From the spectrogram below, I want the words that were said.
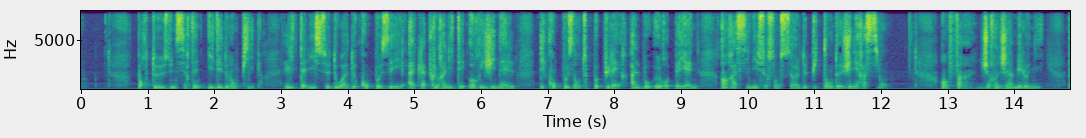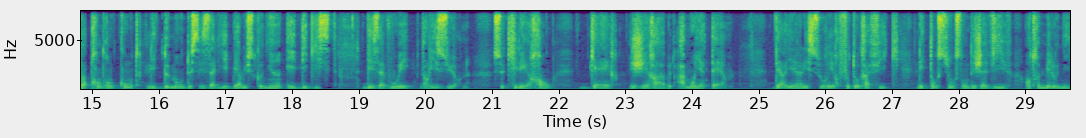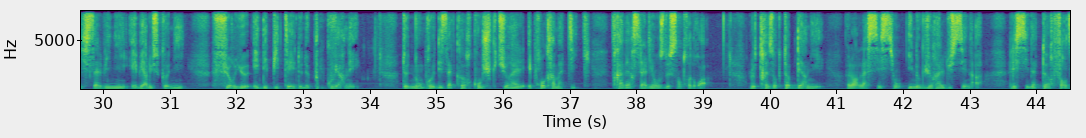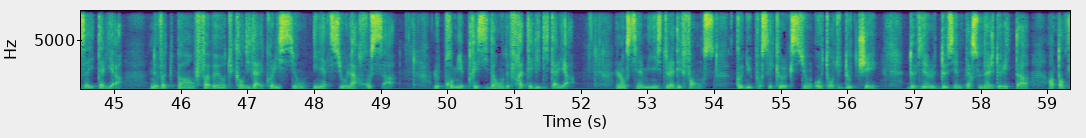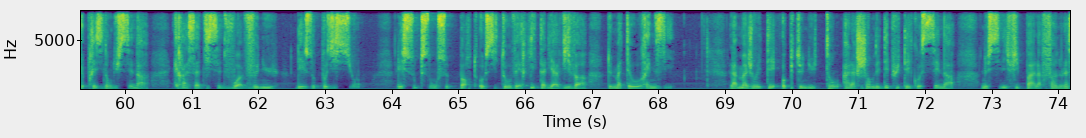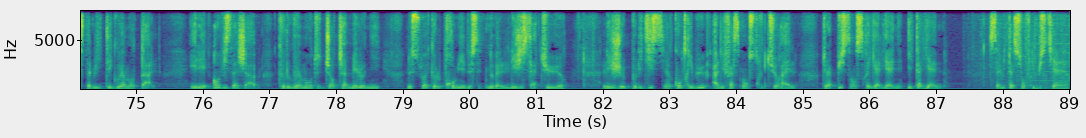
Porteuse d'une certaine idée de l'Empire, l'Italie se doit de composer avec la pluralité originelle des composantes populaires albo-européennes enracinées sur son sol depuis tant de générations. Enfin, Giorgia Meloni doit prendre en compte les demandes de ses alliés berlusconiens et déguistes désavoués dans les urnes, ce qui les rend guère gérables à moyen terme. Derrière les sourires photographiques, les tensions sont déjà vives entre Meloni, Salvini et Berlusconi, furieux et dépités de ne plus gouverner. De nombreux désaccords conjoncturels et programmatiques traversent l'alliance de centre-droit. Le 13 octobre dernier, lors de la session inaugurale du Sénat, les sénateurs Forza Italia ne votent pas en faveur du candidat à la coalition Ignazio La Russa, le premier président de Fratelli d'Italia l'ancien ministre de la Défense, connu pour ses collections autour du Duce, devient le deuxième personnage de l'État en tant que président du Sénat grâce à 17 voix venues des oppositions. Les soupçons se portent aussitôt vers Italia Viva de Matteo Renzi. La majorité obtenue tant à la Chambre des députés qu'au Sénat ne signifie pas la fin de l'instabilité gouvernementale il est envisageable que le gouvernement de Giorgia Meloni ne soit que le premier de cette nouvelle législature. Les jeux politiciens contribuent à l'effacement structurel de la puissance régalienne italienne. Salutations flibustières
